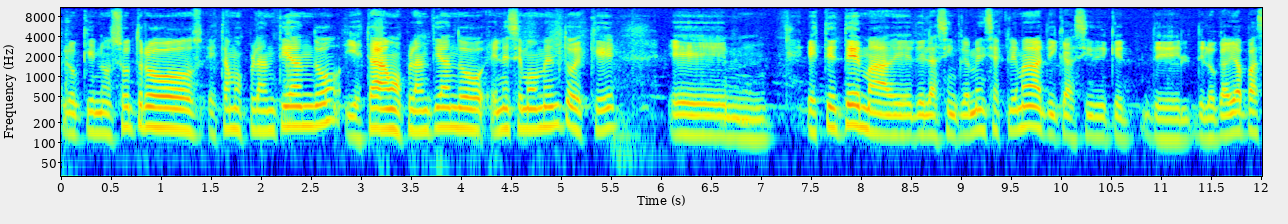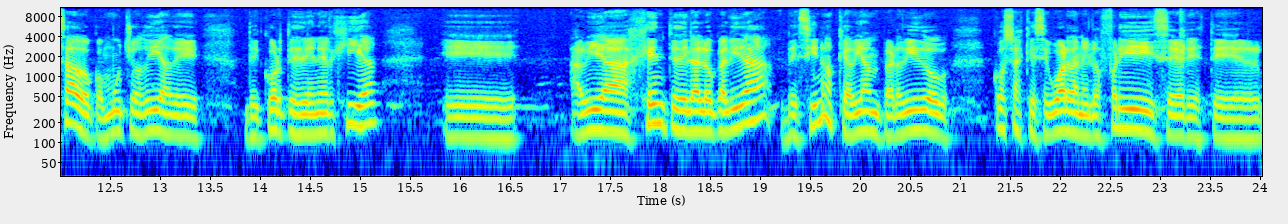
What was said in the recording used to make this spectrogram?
lo que nosotros estamos planteando y estábamos planteando en ese momento es que eh, este tema de, las inclemencias climáticas y de, que, de, lo que había pasado con muchos días de, cortes de energía, eh, había gente de la localidad, vecinos que habían perdido cosas que se guardan en los freezer, este,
